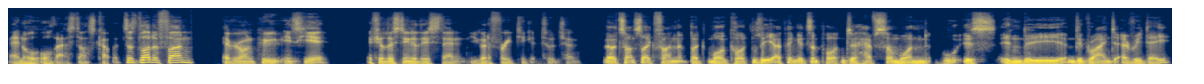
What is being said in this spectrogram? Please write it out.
and all, all that stuff's covered. So it's a lot of fun. Everyone who is here, if you're listening to this, then you got a free ticket to attend. No, it sounds like fun, but more importantly, I think it's important to have someone who is in the in the grind every day,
